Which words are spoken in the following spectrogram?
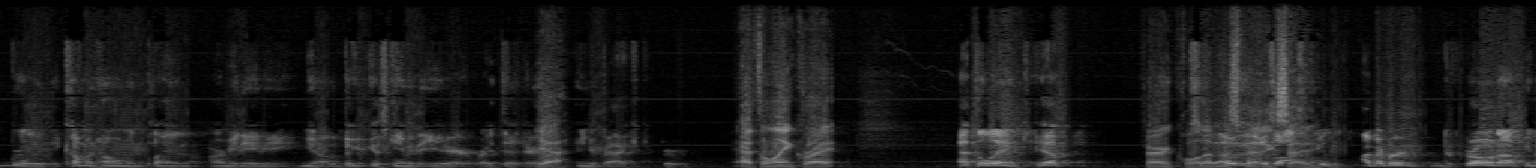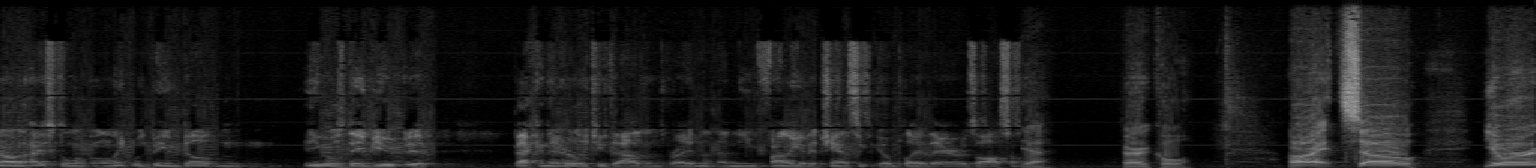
Really coming home and playing Army Navy, you know, the biggest game of the year, right there Yeah. in your backyard At the Linc, right? at the Linc. Yep. Very cool. So that that, must that have been exciting. awesome. I remember growing up, you know, in high school when the Linc was being built and Eagles debuted it. back in the early 2000s, right? And then you finally get a chance to go play there. It was awesome. Yeah, very cool. All right, so you're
